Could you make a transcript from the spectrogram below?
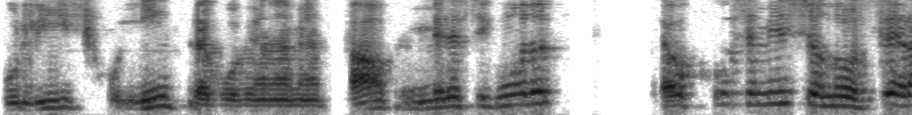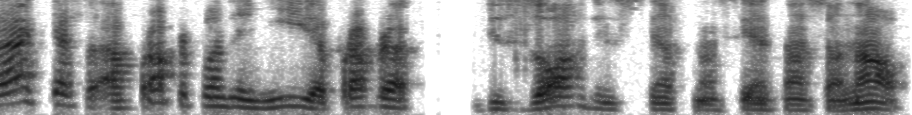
político intragovernamental? Primeira e segunda é o que você mencionou. Será que essa, a própria pandemia, a própria desordem do sistema financeiro internacional,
